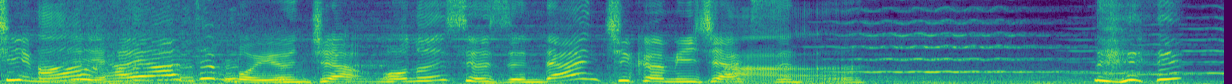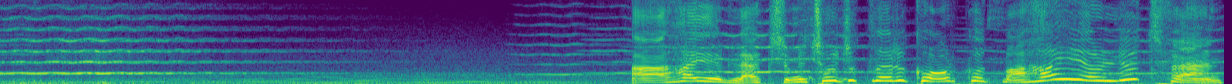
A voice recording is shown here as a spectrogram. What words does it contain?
Şimdi Ah. hayatın boyunca onun sözünden çıkamayacaksın. Aa. Aa, hayır Lakşmi çocukları korkutma. Hayır lütfen.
